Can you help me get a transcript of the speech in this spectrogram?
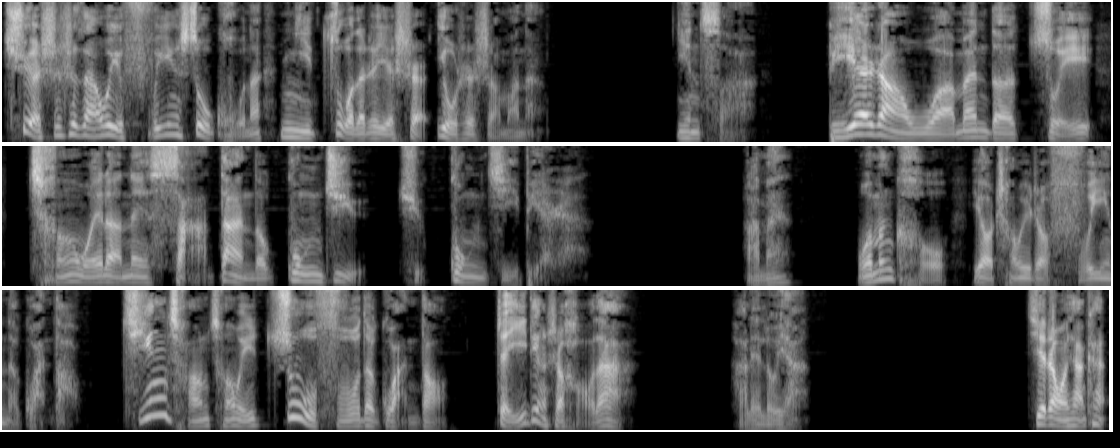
确实是在为福音受苦呢？你做的这些事又是什么呢？因此啊，别让我们的嘴成为了那撒旦的工具，去攻击别人。阿门。我们口要成为这福音的管道，经常成为祝福的管道，这一定是好的。哈利路亚。接着往下看，《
